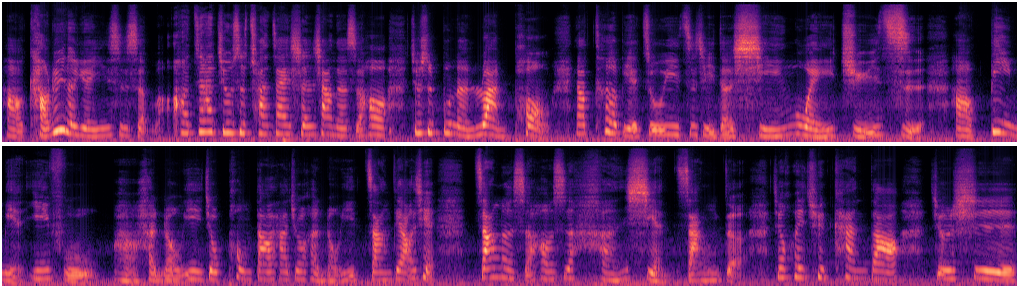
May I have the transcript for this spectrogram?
好，考虑的原因是什么？哦，这就是穿在身上的时候，就是不能乱碰，要特别注意自己的行为举止，好，避免衣服啊很容易就碰到它，就很容易脏掉，而且脏的时候是很显脏的，就会去看到，就是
